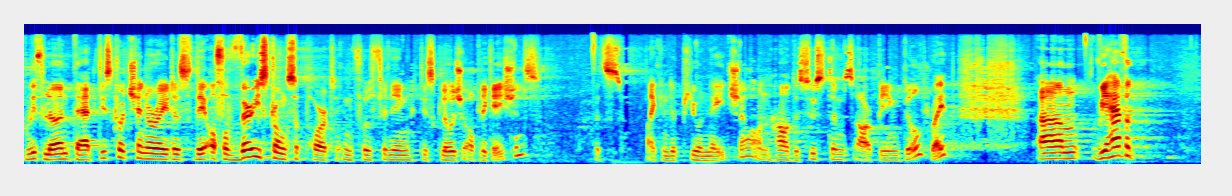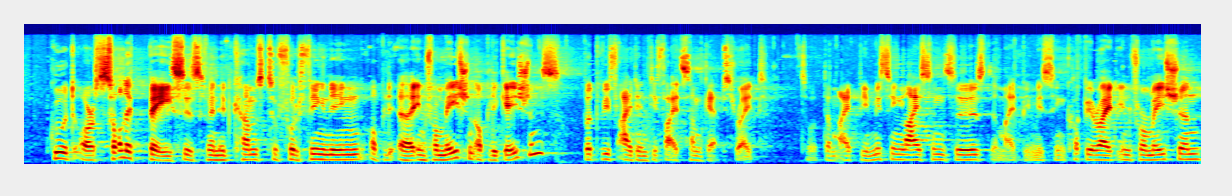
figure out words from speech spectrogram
we've learned that distro generators, they offer very strong support in fulfilling disclosure obligations. That's like in the pure nature on how the systems are being built, right? Um, we have a good or solid basis when it comes to fulfilling obli uh, information obligations, but we've identified some gaps, right? So there might be missing licenses, there might be missing copyright information.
